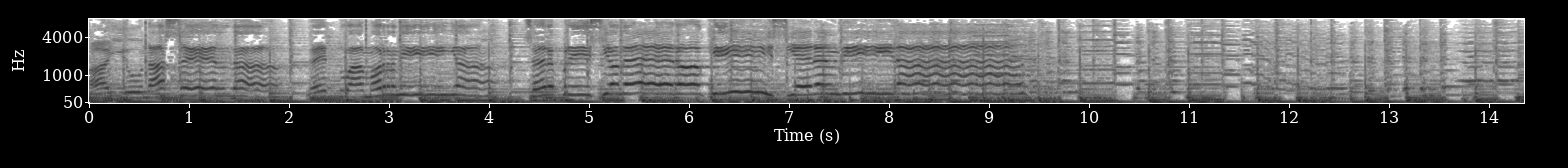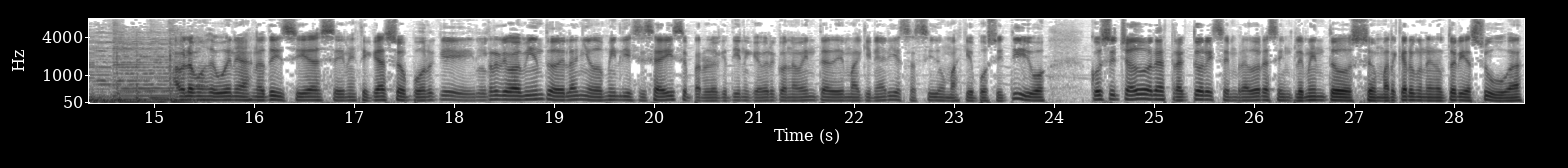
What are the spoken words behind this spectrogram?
Hay una celda de tu amor niña, ser prisionero Hablamos de buenas noticias en este caso porque el relevamiento del año 2016 para lo que tiene que ver con la venta de maquinarias ha sido más que positivo. Cosechadoras, tractores, sembradoras e implementos marcaron una notoria suba,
